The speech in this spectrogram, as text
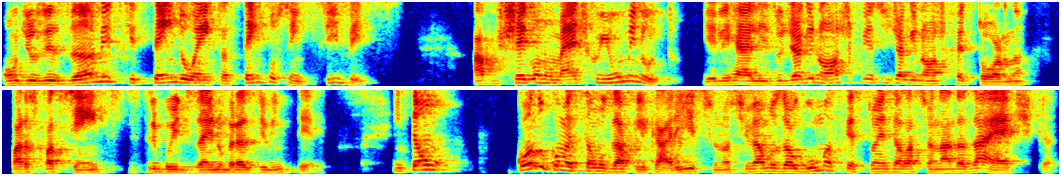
onde os exames que têm doenças tempo-sensíveis chegam no médico em um minuto, e ele realiza o diagnóstico, e esse diagnóstico retorna para os pacientes distribuídos aí no Brasil inteiro. Então, quando começamos a aplicar isso, nós tivemos algumas questões relacionadas à ética.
